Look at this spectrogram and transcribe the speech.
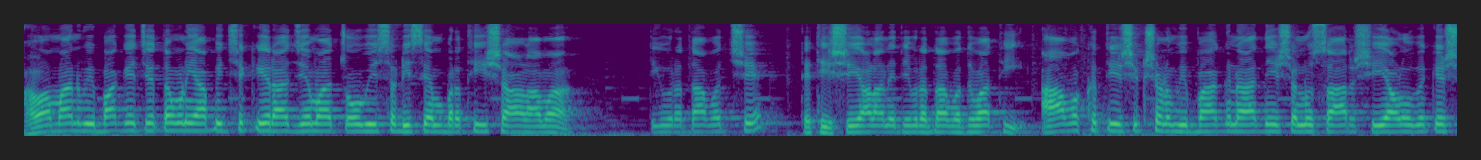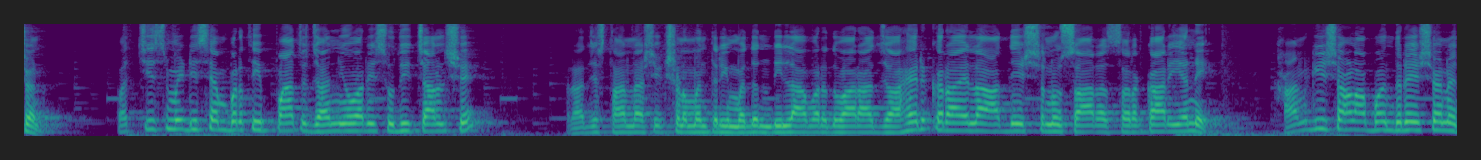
હવામાન વિભાગે ચેતવણી આપી છે કે રાજ્યમાં ચોવીસ ડિસેમ્બરથી શાળામાં તીવ્રતા વધશે. તેથી શિયાળાની તીવ્રતા વધવાથી આ વખતે શિક્ષણ વિભાગના આદેશ અનુસાર શિયાળો વેકેશન પચીસમી ડિસેમ્બરથી પાંચ જાન્યુઆરી સુધી ચાલશે. રાજસ્થાનના શિક્ષણ મંત્રી મદન દિલાવર દ્વારા જાહેર કરાયેલા આદેશ અનુસાર સરકારી અને ખાનગી શાળા બંધ રહેશે અને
